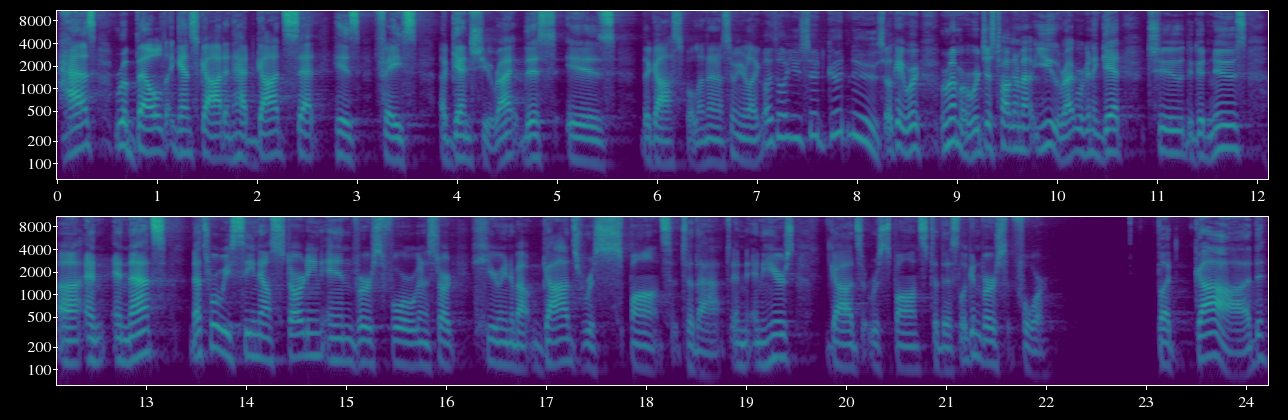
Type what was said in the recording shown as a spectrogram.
has rebelled against God, and had God set his face against you, right? This is the gospel. And I know some of you are like, I thought you said good news. Okay, we're, remember, we're just talking about you, right? We're going to get to the good news. Uh, and, and that's, that's where we see now, starting in verse 4, we're going to start hearing about God's response to that. And, and here's God's response to this. Look in verse 4. But God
